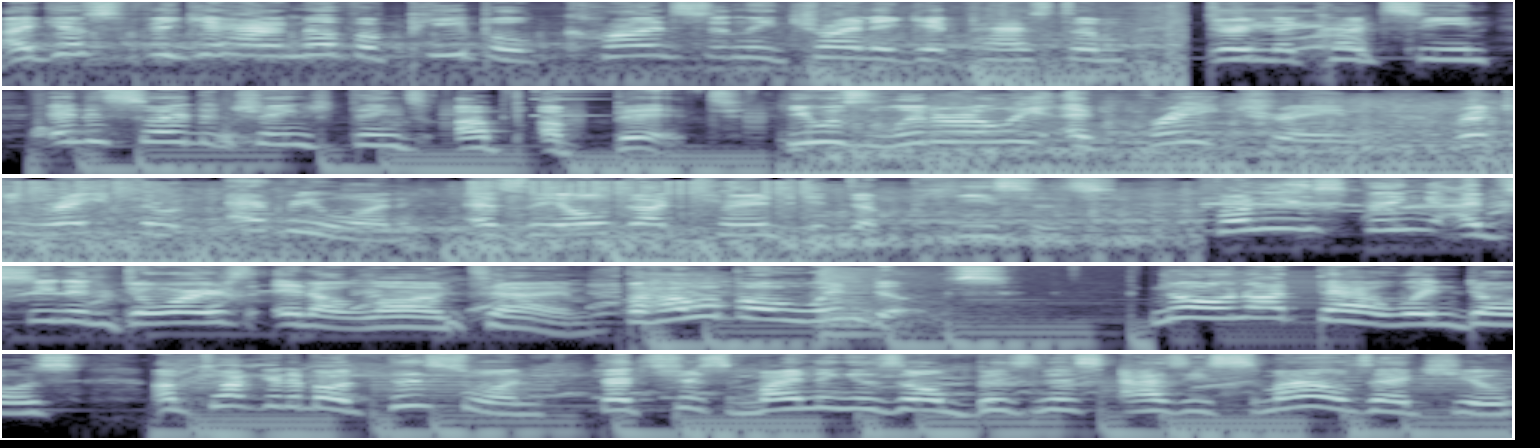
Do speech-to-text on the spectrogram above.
I guess Figure had enough of people constantly trying to get past him during the cutscene and decided to change things up a bit. He was literally a freight train wrecking right through everyone as they all got turned into pieces. Funniest thing I've seen indoors in a long time. But how about Windows? No, not that Windows. I'm talking about this one that's just minding his own business as he smiles at you,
